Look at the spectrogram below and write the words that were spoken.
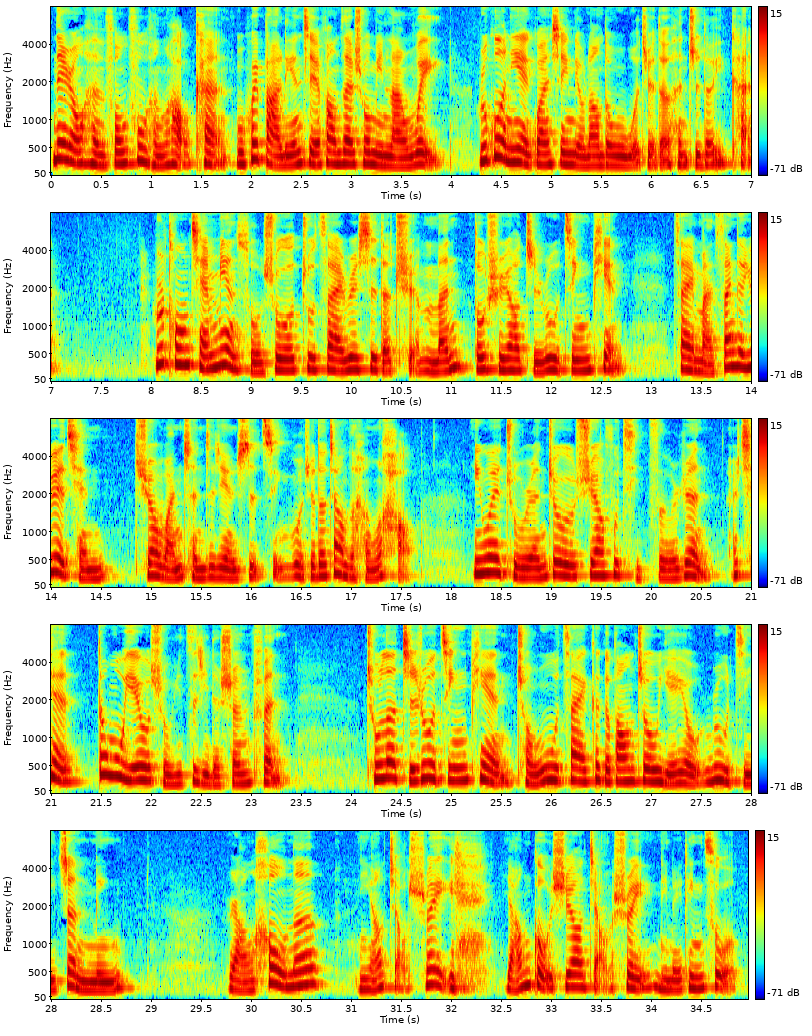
内容很丰富，很好看。我会把链接放在说明栏位。如果你也关心流浪动物，我觉得很值得一看。如同前面所说，住在瑞士的犬们都需要植入晶片，在满三个月前。需要完成这件事情，我觉得这样子很好，因为主人就需要负起责任，而且动物也有属于自己的身份。除了植入晶片，宠物在各个邦州也有入籍证明。然后呢，你要缴税，养狗需要缴税，你没听错。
